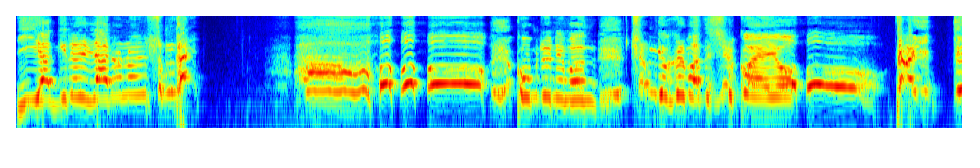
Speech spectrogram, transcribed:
이야기를 나누는 순간, 아, 공주님은 충격을 받으실 거예요. 아이다!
